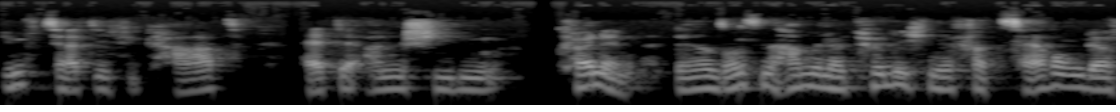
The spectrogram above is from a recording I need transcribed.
Impfzertifikat hätte anschieben können. Denn ansonsten haben wir natürlich eine Verzerrung der,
